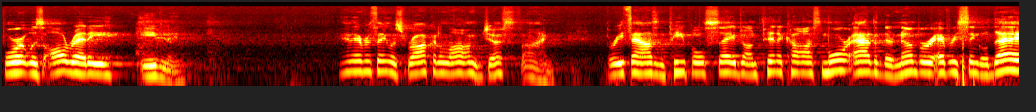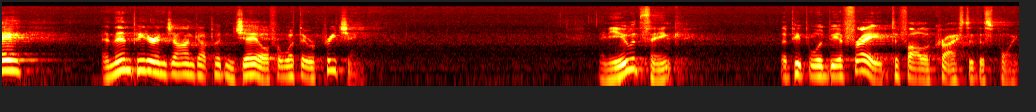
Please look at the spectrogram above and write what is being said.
for it was already evening. And everything was rocking along just fine. 3,000 people saved on Pentecost, more out of their number every single day. And then Peter and John got put in jail for what they were preaching. And you would think that people would be afraid to follow Christ at this point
